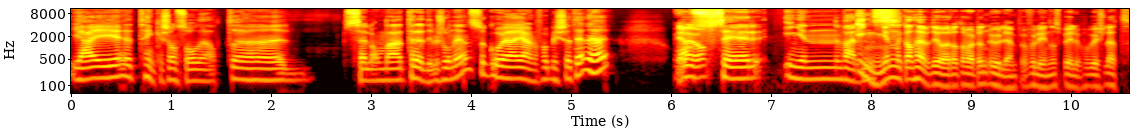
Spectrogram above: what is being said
Jeg tenker som så det at eh, selv om det er tredjedivisjon igjen, så går jeg gjerne for Bislett igjen, jeg. Og ja, ser ingen verdens Ingen kan hevde i år at det har vært en ulempe for Lyn å spille på Bislett.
